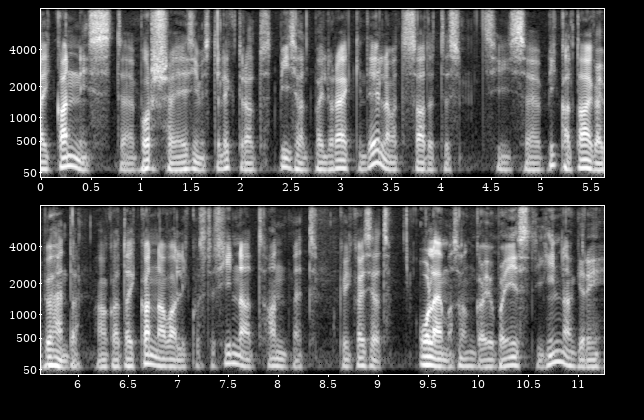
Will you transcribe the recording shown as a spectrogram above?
Taycanist, Porsche esimesest elektriautost piisavalt palju rääkinud eelnevates saadetes, siis äh, pikalt aega ei pühenda, aga Taycan avalikustas hinnad, andmed, kõik asjad. olemas on ka juba Eesti hinnakiri,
